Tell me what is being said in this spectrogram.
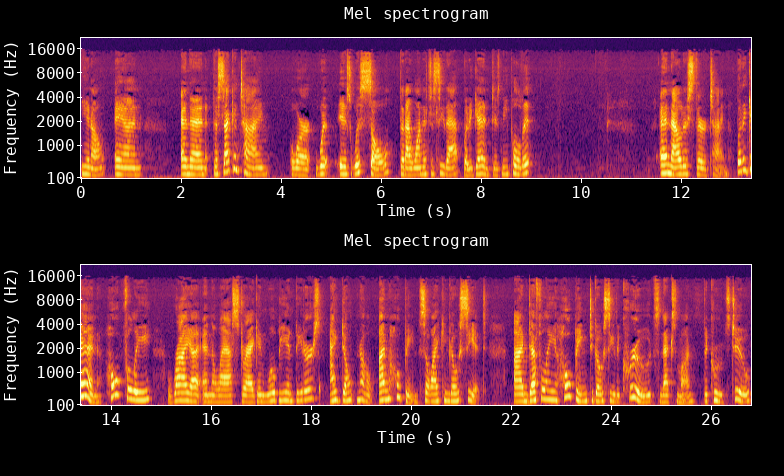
you know, and and then the second time, or what is with Soul that I wanted to see that, but again, Disney pulled it. And now this third time. But again, hopefully Raya and the Last Dragon will be in theaters? I don't know. I'm hoping so I can go see it. I'm definitely hoping to go see The Croods next month, The Croods 2,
